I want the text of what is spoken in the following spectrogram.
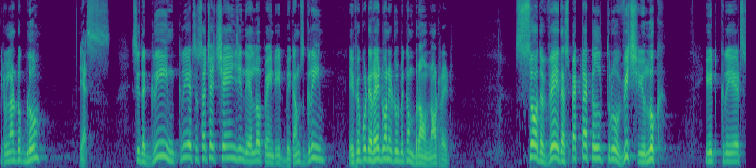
It will not look blue? Yes. See, the green creates such a change in the yellow paint, it becomes green. If you put a red one, it will become brown, not red. So, the way, the spectacle through which you look it creates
